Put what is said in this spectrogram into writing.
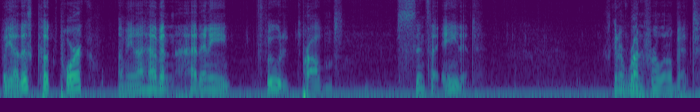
But yeah, this cooked pork, I mean, I haven't had any food problems since I ate it. It's going to run for a little bit.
